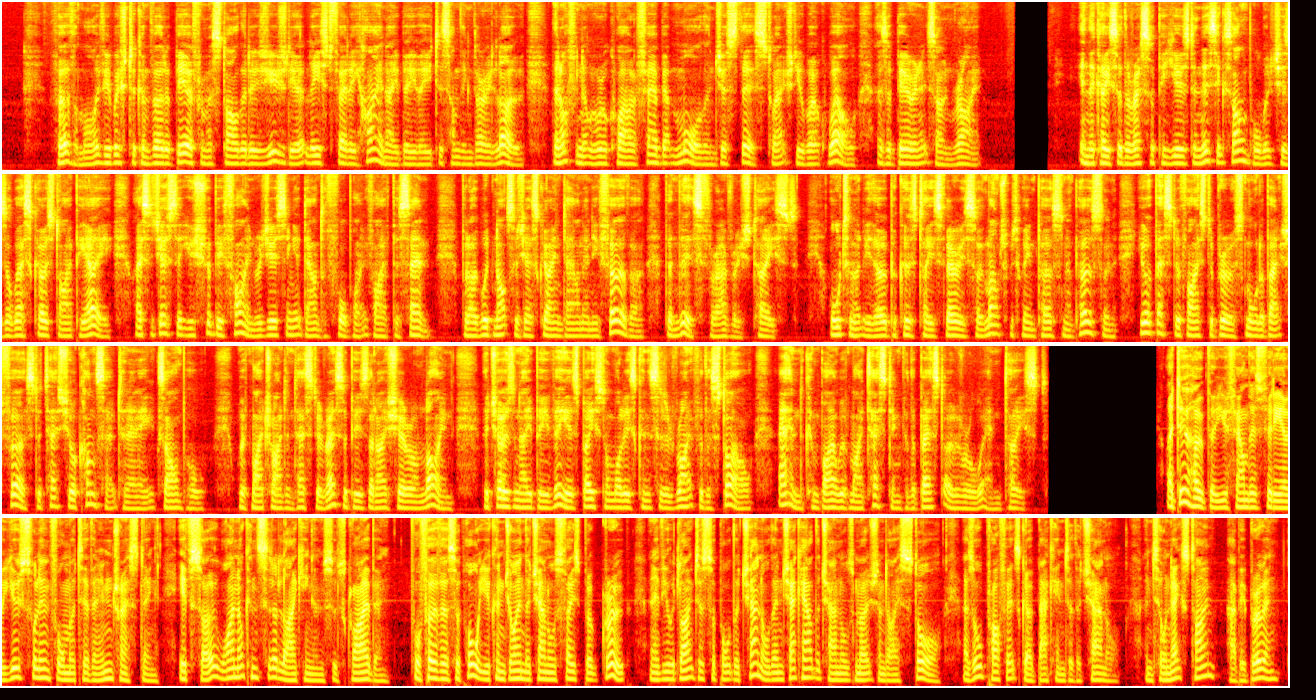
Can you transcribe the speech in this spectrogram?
Furthermore, if you wish to convert a beer from a style that is usually at least fairly high in ABV to something very low, then often it will require a fair bit more than just this to actually work well as a beer in its own right. In the case of the recipe used in this example, which is a West Coast IPA, I suggest that you should be fine reducing it down to 4.5%, but I would not suggest going down any further than this for average taste. Ultimately though, because taste varies so much between person and person, you are best advised to brew a smaller batch first to test your concept in any example. With my tried and tested recipes that I share online, the chosen ABV is based on what is considered right for the style and combined with my testing for the best overall end taste. I do hope that you found this video useful, informative and interesting. If so, why not consider liking and subscribing. For further support you can join the channel's Facebook group and if you would like to support the channel then check out the channel's merchandise store as all profits go back into the channel. Until next time, happy brewing!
